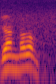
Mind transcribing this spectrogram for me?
jangan malam.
